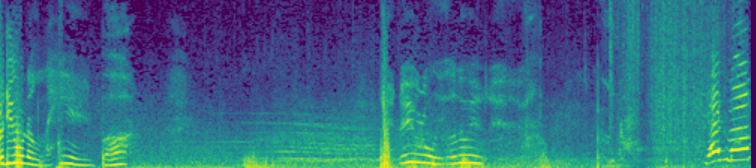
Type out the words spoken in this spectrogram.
Where do you want to land, ba? Now you're only other way. Yes, mom.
